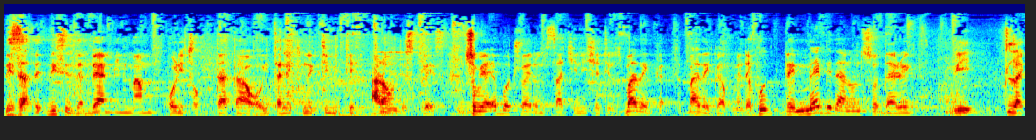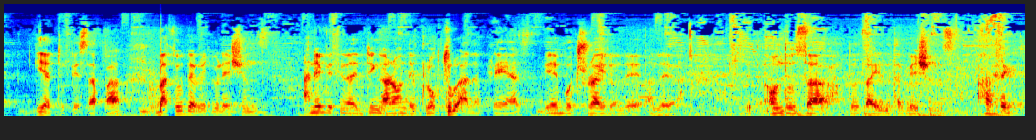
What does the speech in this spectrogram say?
These are the, this is the bare minimum quality of data or internet connectivity around this place. So we are able to ride on such initiatives by the by the government. They could, they, maybe they are not so direct, we like geared to PESAPA, but through the regulations and everything that they're doing around the clock, through other players, we're able to ride on the on the on those uh, those uh, interventions. Perfect.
